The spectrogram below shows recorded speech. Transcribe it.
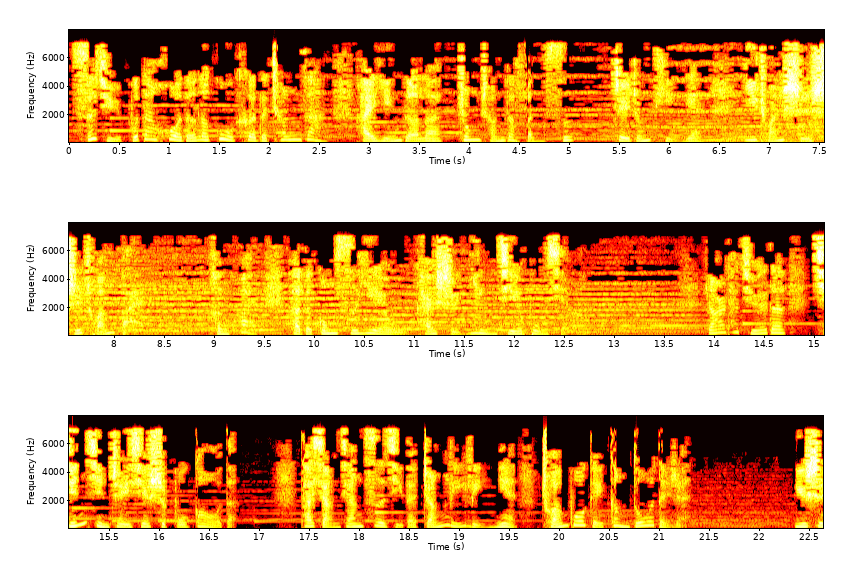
此举不但获得了顾客的称赞，还赢得了忠诚的粉丝。这种体验一传十，十传百，很快他的公司业务开始应接不暇。然而，他觉得仅仅这些是不够的。他想将自己的整理理念传播给更多的人。于是，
